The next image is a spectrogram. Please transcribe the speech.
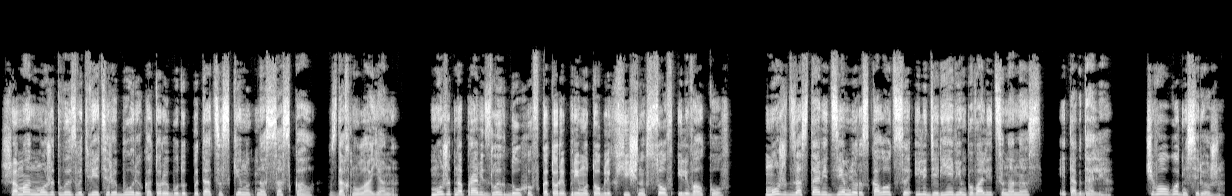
«Шаман может вызвать ветер и бурю, которые будут пытаться скинуть нас со скал», вздохнула Аяна. «Может направить злых духов, которые примут облик хищных сов или волков. Может заставить землю расколоться или деревьям повалиться на нас и так далее. Чего угодно, Сережа.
